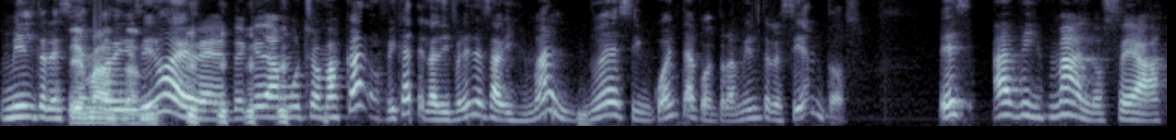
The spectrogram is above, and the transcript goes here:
1319. Te queda mucho más caro. Fíjate, la diferencia es abismal. 950 contra 1300. Es abismal. O sea,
